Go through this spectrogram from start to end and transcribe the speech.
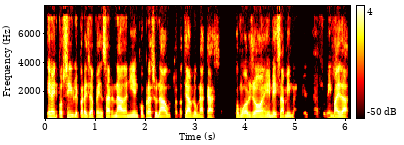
era imposible para ella pensar en nada, ni en comprarse un auto, no te hablo una casa como yo en esa misma, a su misma edad.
